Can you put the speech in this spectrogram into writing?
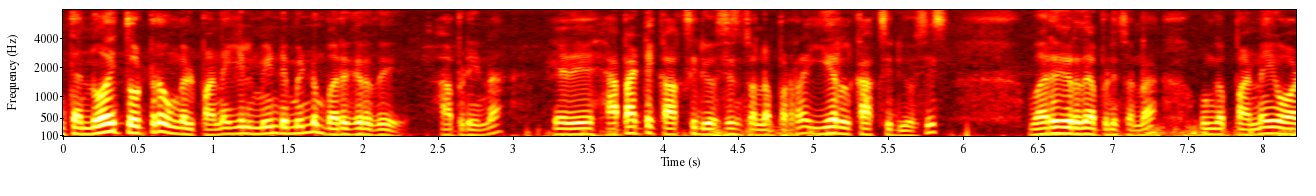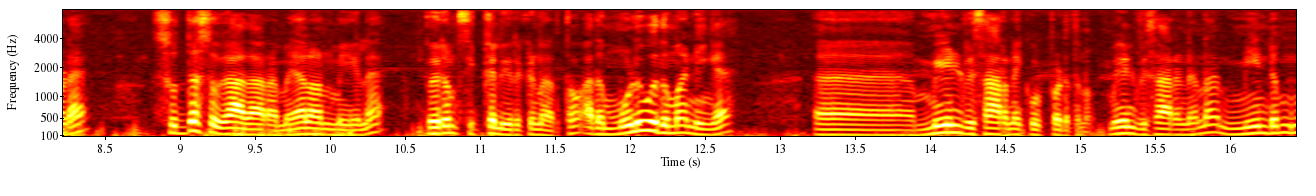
இந்த நோய் தொற்று உங்கள் பண்ணையில் மீண்டும் மீண்டும் வருகிறது அப்படின்னா இது ஹெப்பாட்டிக் ஆக்சிடியோசிஸ் சொல்லப்படுற ஈரல் காக்சிடியோசிஸ் வருகிறது அப்படின்னு சொன்னால் உங்கள் பண்ணையோட சுத்த சுகாதார மேலாண்மையில் பெரும் சிக்கல் இருக்குன்னு அர்த்தம். அதை முழுவதுமாக நீங்கள் மீள் விசாரணைக்கு உட்படுத்தணும். மீள் விசாரணைனா மீண்டும்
